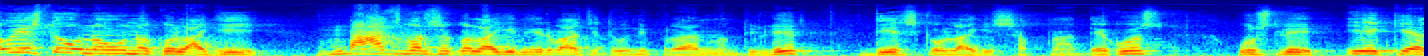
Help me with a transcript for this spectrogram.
अब यस्तो नहुनको लागि पाँच वर्षको लागि निर्वाचित हुने प्रधानमन्त्रीले देशको लागि सपना देखोस्। उसले एक या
